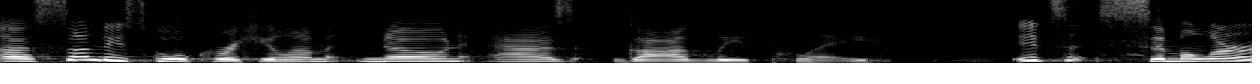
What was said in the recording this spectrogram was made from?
a Sunday school curriculum known as Godly Play. It's similar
